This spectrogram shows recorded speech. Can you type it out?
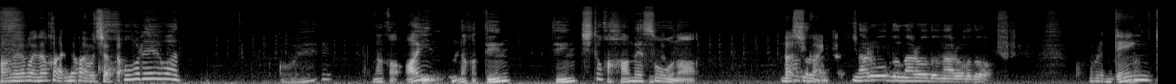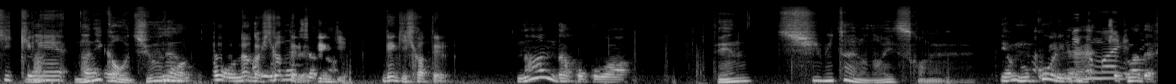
あ、やばい、中中に落ちちゃった。これは、え？なんか、あい、なんか電、電池とかはめそうな。確かに。なるほどなるほどなるほどこれ電気系。な何かを充電。もう、なんか光ってる、電気。電気光ってる。なんだここは電池みたいのないですかね。いや向こうにねちょっと待って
